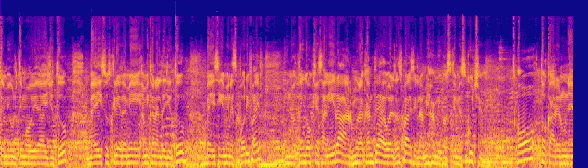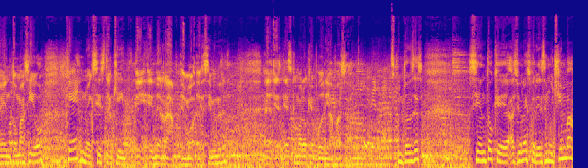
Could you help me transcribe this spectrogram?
de mi último video de YouTube, ve y suscríbete a mi, a mi canal de YouTube, ve y sígueme en Spotify y no tengo que salir a darme una cantidad de vueltas para decirle a mis amigos que me escuchen o tocar en un evento masivo que no existe aquí eh, eh, de rap, es como lo que podría pasar. Entonces, siento que ha sido una experiencia muy chimba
